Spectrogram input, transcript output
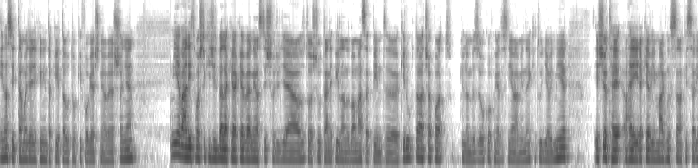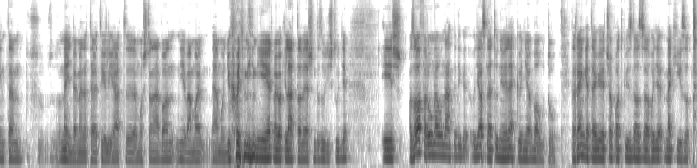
Én azt hittem, hogy egyébként mind a két autó ki fog esni a versenyen. Nyilván itt most egy kicsit bele kell keverni azt is, hogy ugye az utolsó utáni pillanatban Mazepint kirúgta a csapat, különböző okok miatt, ezt nyilván mindenki tudja, hogy miért. és jött a helyére Kevin Magnussen, aki szerintem mennybe meneteltéli át mostanában, nyilván majd elmondjuk, hogy mi miért, meg aki látta a versenyt, az úgy is tudja. És az Alfa Romeo-nál pedig ugye azt lehet tudni, hogy a legkönnyebb autó. Tehát rengeteg csapat küzd azzal, hogy meghízott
